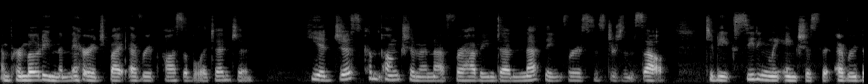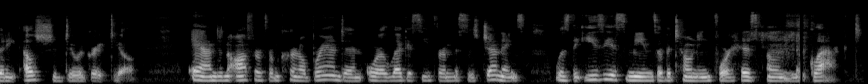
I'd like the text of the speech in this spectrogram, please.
and promoting the marriage by every possible attention. He had just compunction enough for having done nothing for his sisters himself to be exceedingly anxious that everybody else should do a great deal. And an offer from Colonel Brandon or a legacy from Mrs. Jennings was the easiest means of atoning for his own neglect.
